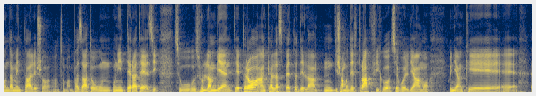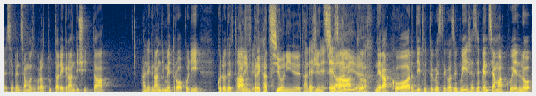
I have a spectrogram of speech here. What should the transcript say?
fondamentale, insomma, basato un, un'intera tesi su, sull'ambiente, però anche all'aspetto della, diciamo, del traffico, se vogliamo, quindi anche eh, se pensiamo soprattutto alle grandi città, alle grandi metropoli, quello del traffico. Le imprecazioni nelle tangenziali. Eh, esatto, eh. nei raccordi, tutte queste cose qui, cioè se pensiamo a quello,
